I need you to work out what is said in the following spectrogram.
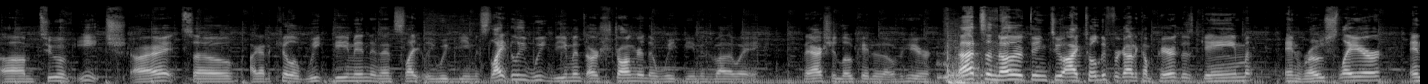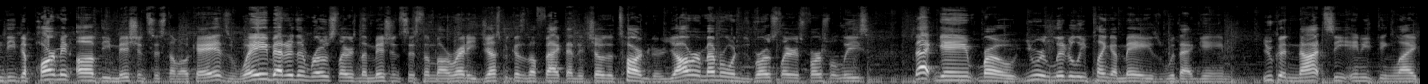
um, two of each. Alright, so I got to kill a weak demon and then slightly weak demons. Slightly weak demons are stronger than weak demons, by the way. They're actually located over here. That's another thing, too. I totally forgot to compare this game and Ro-Slayer in the department of the mission system, okay? It's way better than Ro-Slayer's in the mission system already just because of the fact that it shows a targeter. Y'all remember when Ro-Slayer's first release? That game, bro, you were literally playing a maze with that game. You could not see anything like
